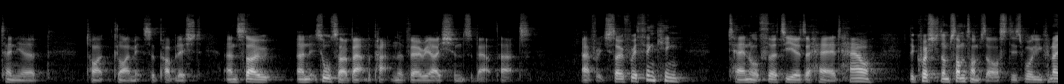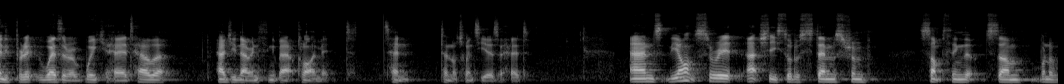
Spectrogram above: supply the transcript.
10-year climates are published. And so, and it's also about the pattern of variations about that average. So if we're thinking 10 or 30 years ahead, how, the question I'm sometimes asked is, well, you can only predict the weather a week ahead, how, the, how do you know anything about climate 10, 10 or 20 years ahead? And the answer it actually sort of stems from something that um, one of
